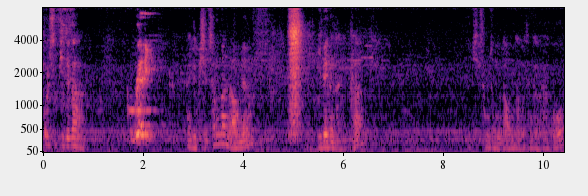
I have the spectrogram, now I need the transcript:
볼 스피드가 Ready. 한 63만 나오면 200은 가 니까 63 정도 나온다고 생각을 하고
